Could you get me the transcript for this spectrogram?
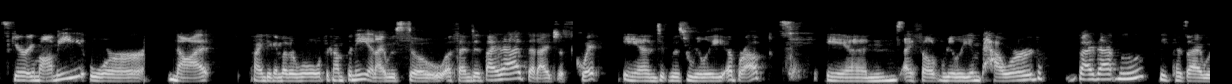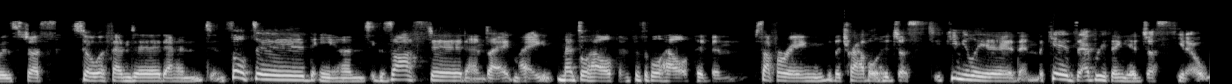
Scary Mommy or not finding another role with the company. And I was so offended by that that I just quit. And it was really abrupt. And I felt really empowered by that move because I was just so offended and insulted and exhausted. And I, my mental health and physical health had been suffering. The travel had just accumulated and the kids, everything had just, you know,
